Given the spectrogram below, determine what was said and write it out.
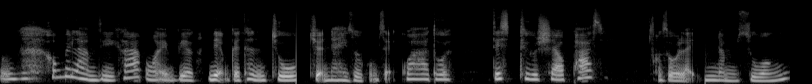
không biết làm gì khác ngoài việc niệm cái thần chú. Chuyện này rồi cũng sẽ qua thôi. This too shall pass. Rồi lại nằm xuống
